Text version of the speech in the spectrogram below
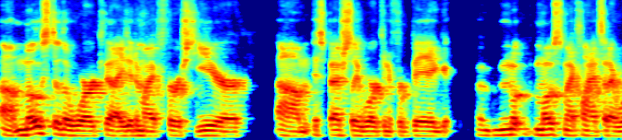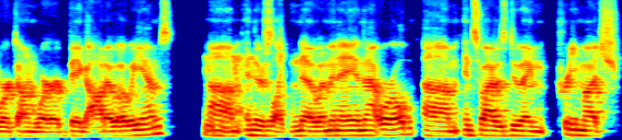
uh, most of the work that I did in my first year, um, especially working for big, m- most of my clients that I worked on were big auto OEMs, mm-hmm. um, and there's like no M and A in that world. Um, and so I was doing pretty much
